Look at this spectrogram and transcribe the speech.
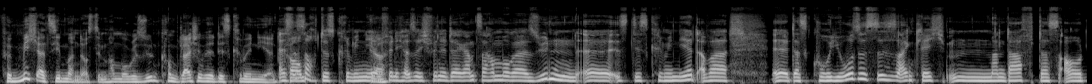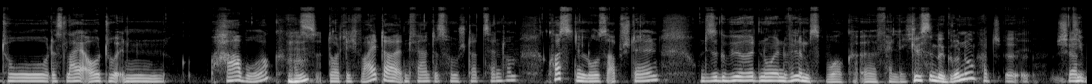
für mich als jemand aus dem Hamburger Süden kommt gleich wieder diskriminierend. Es Kaum, ist auch diskriminierend, ja. finde ich. Also ich finde, der ganze Hamburger Süden äh, ist diskriminiert, aber äh, das Kurioseste ist eigentlich, mh, man darf das Auto, das Leihauto in Harburg, mhm. was deutlich weiter entfernt ist vom Stadtzentrum, kostenlos abstellen. Und diese Gebühr wird nur in Wilhelmsburg äh, fällig. Gibt es eine Begründung? Hat, äh, die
